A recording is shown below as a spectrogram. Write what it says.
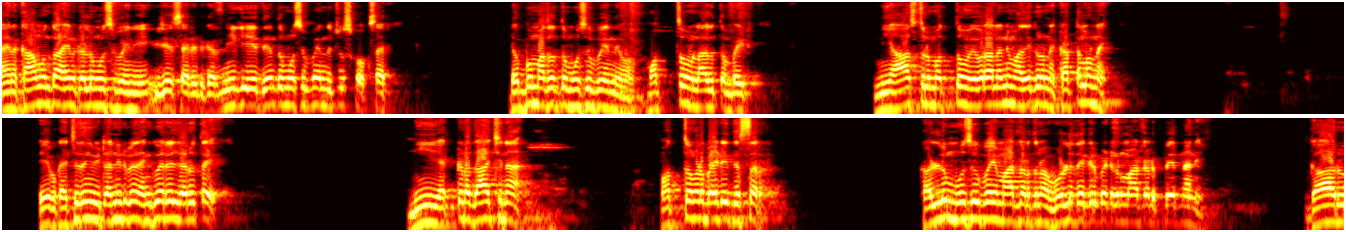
ఆయన కామంతో ఆయన కళ్ళు మూసిపోయినాయి విజయసాయి రెడ్డి గారు. నీకు ఏ దేంతో మూసిపోయిందో చూసుకో ఒకసారి. డబ్బు మతంతో మూసిపోయిందేమో. మొత్తం లాగుతాం బయటికి. నీ ఆస్తులు మొత్తం వివరాలన్నీ మా దగ్గర ఉన్నాయి. కట్టలు ఉన్నాయి. రేపు ఖచ్చితంగా వీటన్నిటి మీద ఎంక్వైరీలు జరుగుతాయి. నీ ఎక్కడ దాచినా మొత్తం కూడా బయటికి తెస్తారు. కళ్ళు మూసుకుపోయి మాట్లాడుతున్నావు. ఒళ్ళు దగ్గర పెట్టుకుని మాట్లాడు పేరునని. గారు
